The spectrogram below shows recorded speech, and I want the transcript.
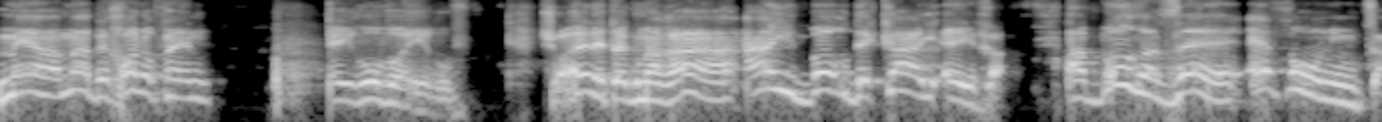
מאה אמה, בכל אופן, עירוב או עירוב. שואלת הגמרא, אי בור דקאי איכה. הבור הזה, איפה הוא נמצא?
